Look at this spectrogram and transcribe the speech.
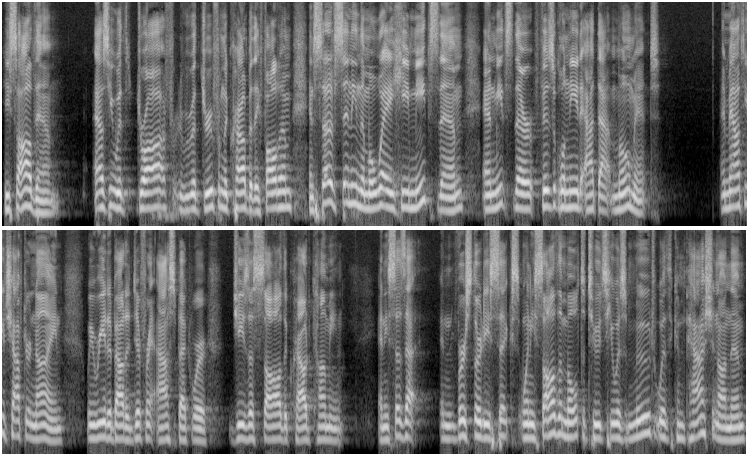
He saw them as he withdraw, withdrew from the crowd, but they followed him. Instead of sending them away, he meets them and meets their physical need at that moment. In Matthew chapter 9, we read about a different aspect where Jesus saw the crowd coming. And he says that in verse 36 when he saw the multitudes, he was moved with compassion on them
